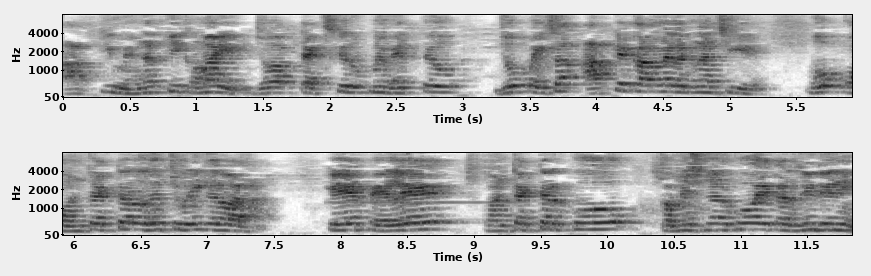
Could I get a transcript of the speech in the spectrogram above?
आपकी मेहनत की कमाई जो आप टैक्स के रूप में भेजते हो, जो पैसा आपके काम में लगना चाहिए, वो कॉन्ट्रैक्टरों से चोरी करवाना कि पहले कॉन्ट्रैक्टर को कमिश्नर को एक अर्जी देनी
